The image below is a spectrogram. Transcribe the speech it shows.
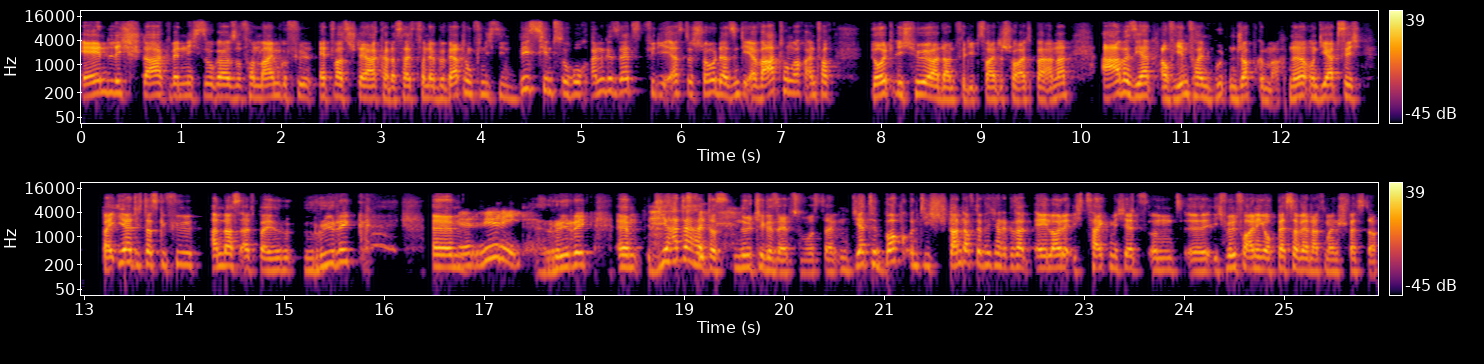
ähnlich stark, wenn nicht sogar so von meinem Gefühl etwas stärker. Das heißt, von der Bewertung finde ich sie ein bisschen zu hoch angesetzt für die erste Show. Da sind die Erwartungen auch einfach deutlich höher dann für die zweite Show als bei anderen. Aber sie hat auf jeden Fall einen guten Job gemacht. Ne? Und die hat sich bei ihr hatte ich das Gefühl, anders als bei Rürik. Ähm, Rürik. Rürik. Ähm, die hatte halt das nötige Selbstbewusstsein und die hatte Bock und die stand auf der Fläche und hat gesagt: Ey Leute, ich zeig mich jetzt und äh, ich will vor allen Dingen auch besser werden als meine Schwester.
